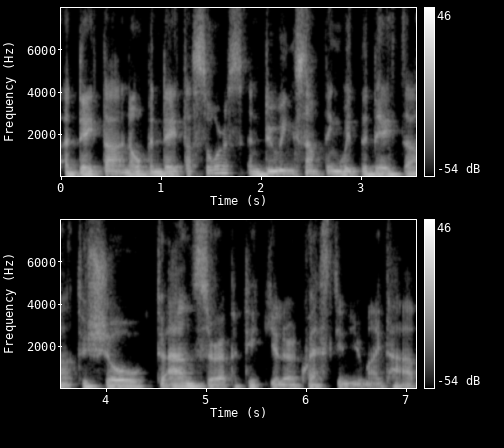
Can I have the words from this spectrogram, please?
a data, an open data source and doing something with the data to show, to answer a particular question you might have,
